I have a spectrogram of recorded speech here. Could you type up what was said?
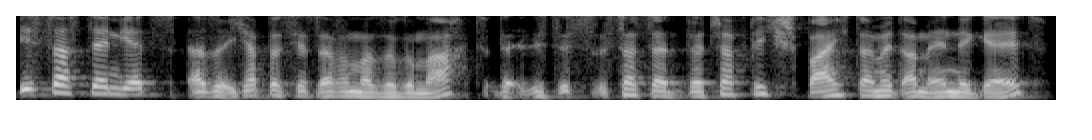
ist das denn jetzt, also ich habe das jetzt einfach mal so gemacht, ist, ist das denn wirtschaftlich? Spare ich damit am Ende Geld?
